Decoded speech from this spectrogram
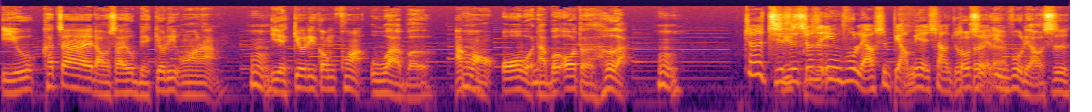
油较早的老师傅袂叫你换啦，嗯，伊会叫你讲看有啊无，啊看乌无，若无乌就好啊，嗯，就是其实就是应付了事，表面上就都是应付了事。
